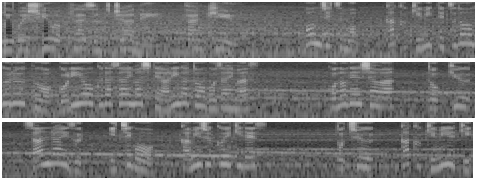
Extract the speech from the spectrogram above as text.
We wish you a pleasant journey. Thank you. 本日も 各君鉄道グループをご利用くださいましてありがとうございますこの電車は特急サンライズ1号上宿行きです途中各君駅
